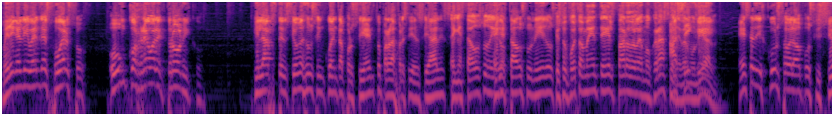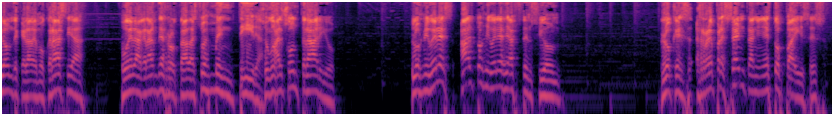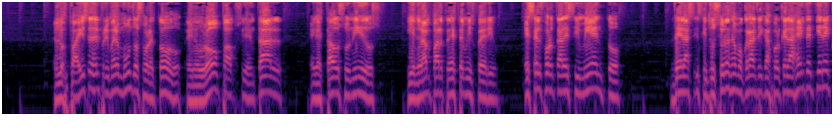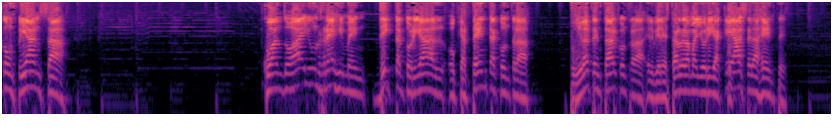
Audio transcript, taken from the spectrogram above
Miren el nivel de esfuerzo. Un correo electrónico. Y la abstención es de un 50% para las presidenciales. En Estados Unidos, En Estados Unidos. que supuestamente es el faro de la democracia a nivel que mundial. ese discurso de la oposición de que la democracia fue la gran derrotada, eso es mentira. Al contrario, los niveles, altos niveles de abstención, lo que representan en estos países, en los países del primer mundo sobre todo, en Europa Occidental, en Estados Unidos y en gran parte de este hemisferio, es el fortalecimiento de las instituciones democráticas porque la gente tiene confianza. Cuando hay un régimen dictatorial o que atenta contra, pudiera atentar contra el bienestar de la mayoría, ¿qué hace la gente?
